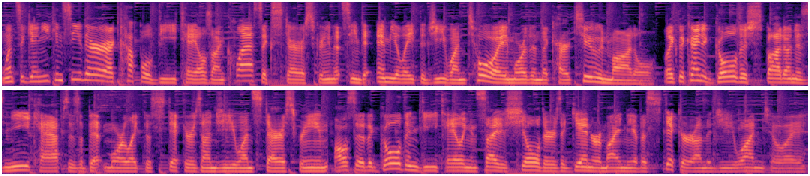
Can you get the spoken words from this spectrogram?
Once again, you can see there are a couple details on Classic Starscream that seem to emulate the G1 toy more than the cartoon model. Like the kind of goldish spot on his kneecaps is a bit more like the stickers on G1 Starscream. Also, the golden detailing inside his shoulders again remind me of a sticker on the G1 toy.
